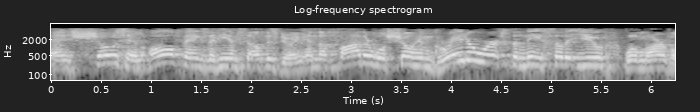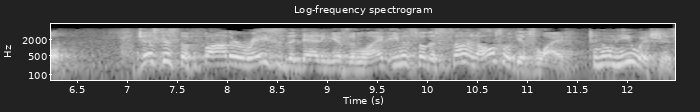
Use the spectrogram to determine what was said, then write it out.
and shows him all things that he himself is doing, and the Father will show him greater works than these so that you will marvel. Just as the Father raises the dead and gives them life, even so the Son also gives life to whom he wishes.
